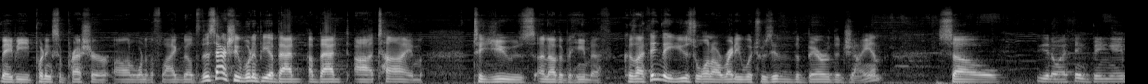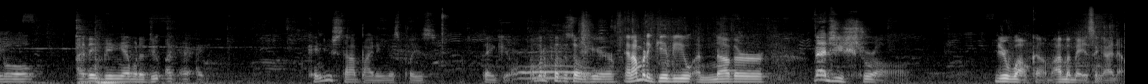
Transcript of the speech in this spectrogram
maybe putting some pressure on one of the flag builds. This actually wouldn't be a bad, a bad uh, time to use another behemoth because I think they used one already, which was either the bear or the giant. So, you know, I think being able, I think being able to do. I, I, I, can you stop biting this, please? Thank you. I'm gonna put this over here, and I'm gonna give you another veggie straw. You're welcome. I'm amazing. I know.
